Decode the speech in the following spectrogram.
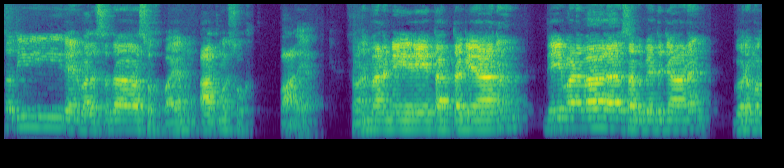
ਸਦੀ ਰਹਿਣ ਵਾਲਾ ਸਦਾ ਸੁਖ ਪਾਇਆ, ਆਤਮਿਕ ਸੁਖ ਪਾ ਸੁਣ ਮਨ ਮੇਰੇ ਤਤ ਗਿਆਨ ਦੇਵਨ ਵਾਲਾ ਸਭ ਬਿਦ ਜਾਣ। ਗੁਰਮੁਖ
